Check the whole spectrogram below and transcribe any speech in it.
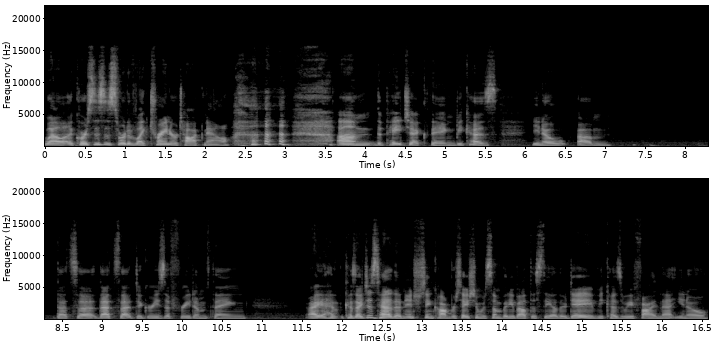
well of course this is sort of like trainer talk now um, the paycheck thing because you know um, that's a that's that degrees of freedom thing. I have because I just had an interesting conversation with somebody about this the other day because we find that you know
